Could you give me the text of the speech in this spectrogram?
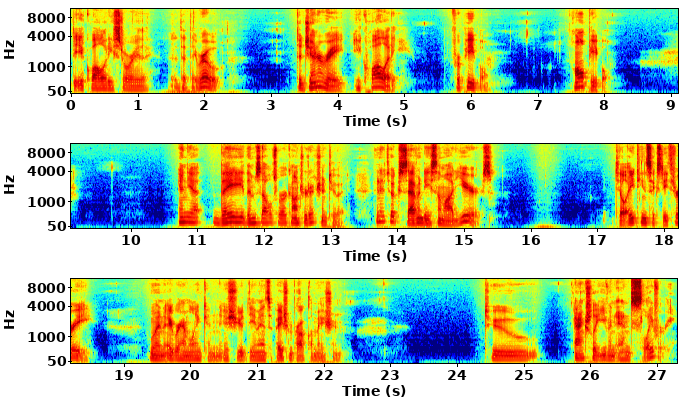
the equality story that they wrote to generate equality for people, all people. And yet they themselves were a contradiction to it. And it took 70 some odd years till 1863 when Abraham Lincoln issued the Emancipation Proclamation to actually even end slavery.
